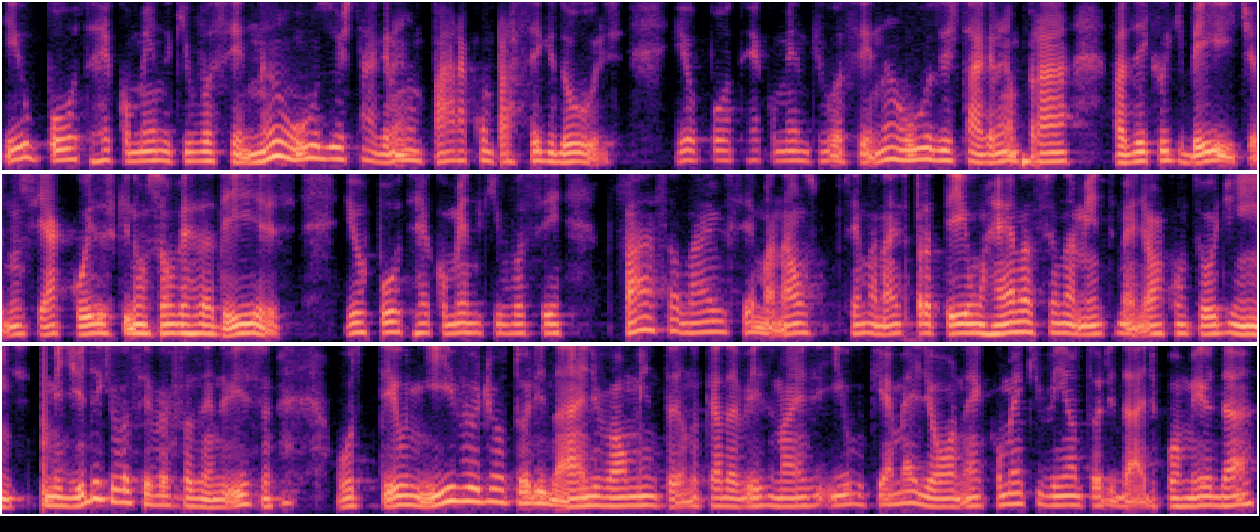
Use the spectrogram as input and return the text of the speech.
Eu, Porto, recomendo que você não use o Instagram para comprar seguidores. Eu, Porto, recomendo que você não use o Instagram para fazer clickbait, anunciar coisas que não são verdadeiras. Eu, Porto, recomendo que você Faça lives semanais, semanais para ter um relacionamento melhor com a tua audiência. À medida que você vai fazendo isso, o teu nível de autoridade vai aumentando cada vez mais e o que é melhor, né? Como é que vem a autoridade? Por meio da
